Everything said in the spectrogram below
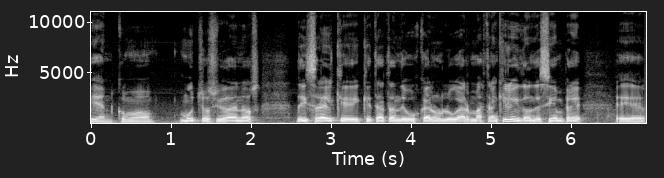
Bien, como muchos ciudadanos de Israel que, que tratan de buscar un lugar más tranquilo y donde siempre eh,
